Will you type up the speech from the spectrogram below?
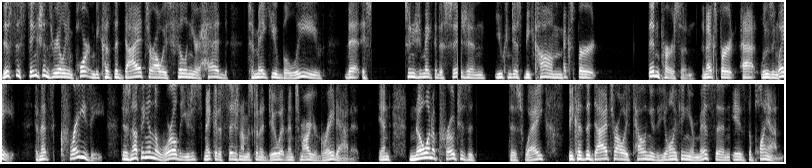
this distinction is really important because the diets are always filling your head to make you believe that as soon as you make the decision, you can just become expert thin person, an expert at losing weight. And that's crazy. There's nothing in the world that you just make a decision, I'm just going to do it. And then tomorrow you're great at it. And no one approaches it this way because the diets are always telling you that the only thing you're missing is the plan.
